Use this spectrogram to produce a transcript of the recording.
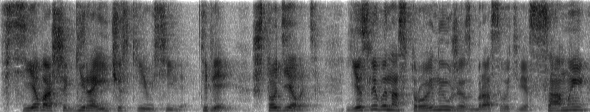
все ваши героические усилия. Теперь, что делать? Если вы настроены уже сбрасывать вес, самые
